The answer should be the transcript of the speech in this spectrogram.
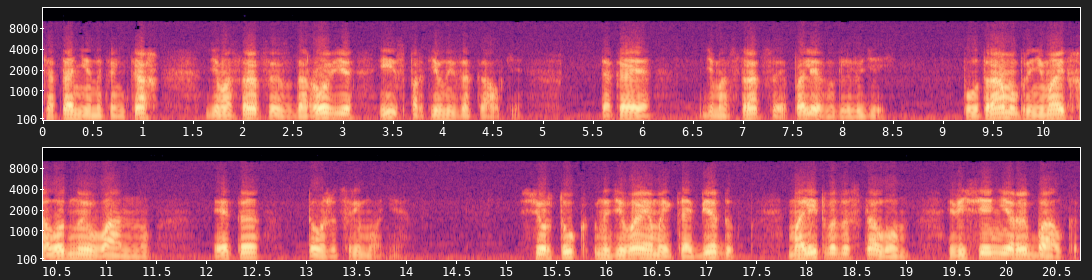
Катание на коньках — демонстрация здоровья и спортивной закалки. Такая демонстрация полезна для людей. По утрам он принимает холодную ванну. Это тоже церемония. Сюртук, надеваемый к обеду, молитва за столом, весенняя рыбалка,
